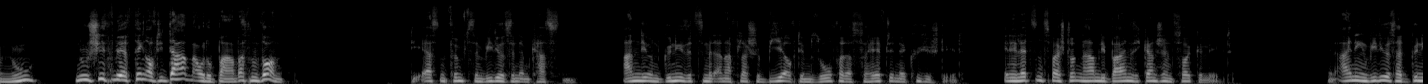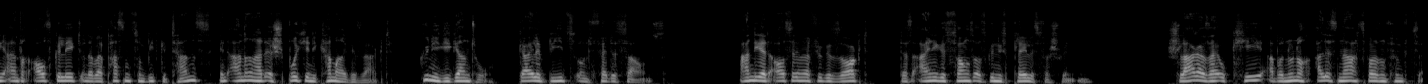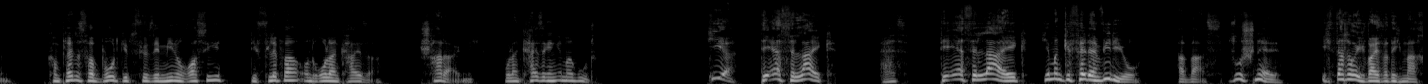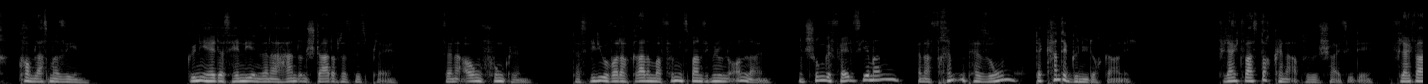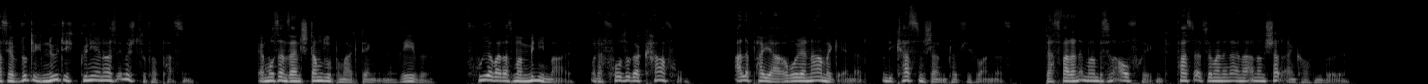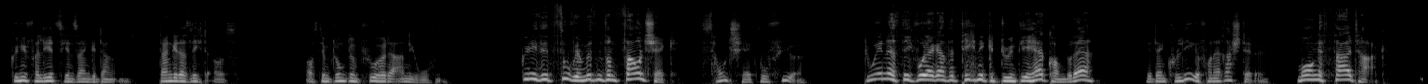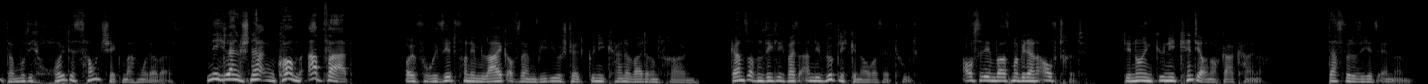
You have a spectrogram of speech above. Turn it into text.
Und nu? Nun schießen wir das Ding auf die Datenautobahn, was denn sonst? Die ersten 15 Videos sind im Kasten. Andy und Günni sitzen mit einer Flasche Bier auf dem Sofa, das zur Hälfte in der Küche steht. In den letzten zwei Stunden haben die beiden sich ganz schön ins Zeug gelegt. In einigen Videos hat Günni einfach aufgelegt und dabei passend zum Beat getanzt, in anderen hat er Sprüche in die Kamera gesagt. Günni Giganto. Geile Beats und fette Sounds. Andy hat außerdem dafür gesorgt, dass einige Songs aus Günnis Playlist verschwinden. Schlager sei okay, aber nur noch alles nach 2015. Komplettes Verbot gibt's für Semino Rossi, die Flipper und Roland Kaiser. Schade eigentlich. Roland Kaiser ging immer gut. Hier, der erste Like. Was? Der erste Like. Jemand gefällt ein Video. Aber was? So schnell. Ich dachte euch, ich weiß, was ich mache. Komm, lass mal sehen. Günni hält das Handy in seiner Hand und starrt auf das Display. Seine Augen funkeln. Das Video war doch gerade mal 25 Minuten online. Und schon gefällt es jemandem? Einer fremden Person? Der kannte Günni doch gar nicht. Vielleicht war es doch keine absolute Scheißidee. Vielleicht war es ja wirklich nötig, Günni ein neues Image zu verpassen. Er muss an seinen Stammsupermarkt denken, Rewe. Früher war das mal minimal und davor sogar Carfu. Alle paar Jahre wurde der Name geändert und die Kassen standen plötzlich woanders. Das war dann immer ein bisschen aufregend, fast als wenn man in einer anderen Stadt einkaufen würde. Günni verliert sich in seinen Gedanken. Dann geht das Licht aus. Aus dem dunklen Flur hört er Andi rufen. Günni, sieh zu, wir müssen zum Soundcheck. Soundcheck? Wofür? Du erinnerst dich, wo der ganze Technikgedöns hierher kommt, oder? Ja, dein Kollege von der Raststätte. Morgen ist Zahltag. Da muss ich heute Soundcheck machen, oder was? Nicht lang schnacken, komm, Abfahrt! Euphorisiert von dem Like auf seinem Video stellt Günni keine weiteren Fragen. Ganz offensichtlich weiß Andi wirklich genau, was er tut. Außerdem war es mal wieder ein Auftritt. Den neuen Günni kennt ja auch noch gar keiner. Das würde sich jetzt ändern.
